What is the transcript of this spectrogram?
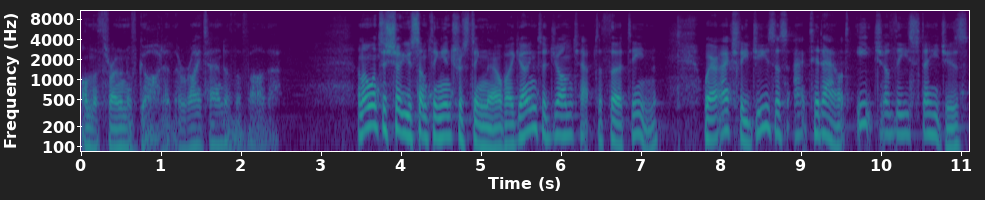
on the throne of God at the right hand of the Father. And I want to show you something interesting now by going to John chapter 13, where actually Jesus acted out each of these stages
